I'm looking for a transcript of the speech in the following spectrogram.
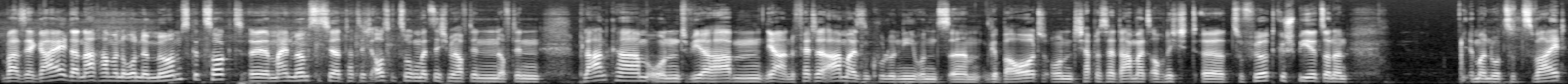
war sehr geil. Danach haben wir eine Runde Mürms gezockt. Äh, mein Mürms ist ja tatsächlich ausgezogen, weil es nicht mehr auf den, auf den Plan kam. Und wir haben ja eine fette Ameisenkolonie uns ähm, gebaut. Und ich habe das ja damals auch nicht äh, zu viert gespielt, sondern immer nur zu zweit.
